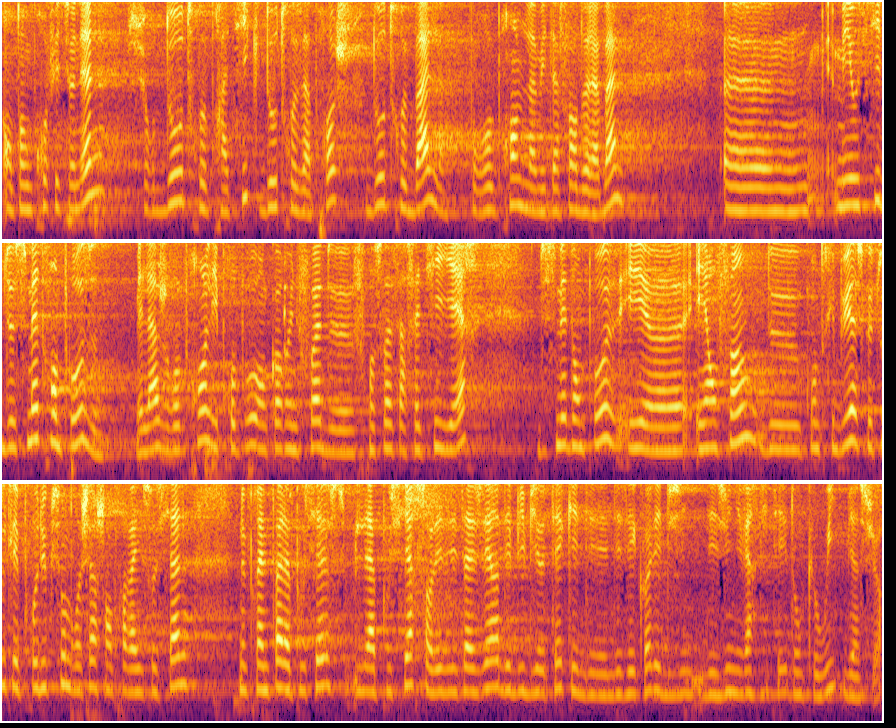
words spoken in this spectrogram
en tant que professionnel sur d'autres pratiques, d'autres approches, d'autres balles, pour reprendre la métaphore de la balle, Euh, mais aussi de se mettre en pause. Mais là, je reprends les propos encore une fois de François Sarfati hier, de se mettre en pause et, euh, et enfin de contribuer à ce que toutes les productions de recherche en travail social ne prennent pas la poussière, la poussière sur les étagères des bibliothèques et des, des écoles et des, des universités. Donc euh, oui, bien sûr,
